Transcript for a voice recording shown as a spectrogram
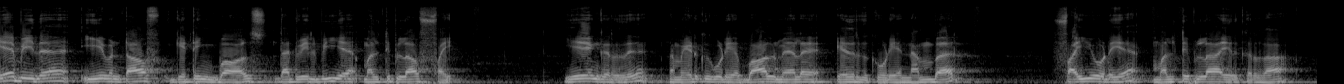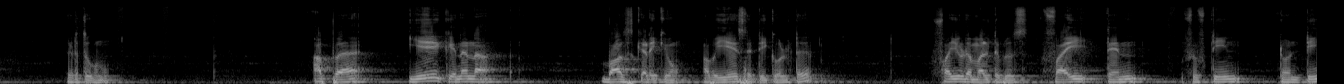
A be the event of getting balls that will be a multiple of 5 ஏங்கிறது நம்ம எடுக்கக்கூடிய பால் மேலே எதிர்க்கக்கூடிய நம்பர் ஃபைவோடைய மல்டிபிளாக இருக்கிறதா எடுத்துக்கணும். அப்போ ஏக்கு என்னென்ன பால்ஸ் கிடைக்கும்? அப்போ ஏ செட் ஈக்குவல் டு ஃபைவோட multiples five ten fifteen twenty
